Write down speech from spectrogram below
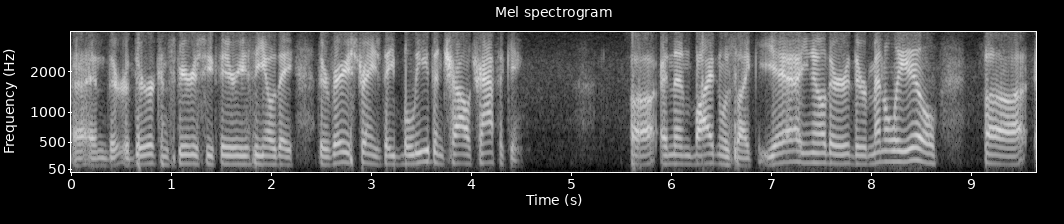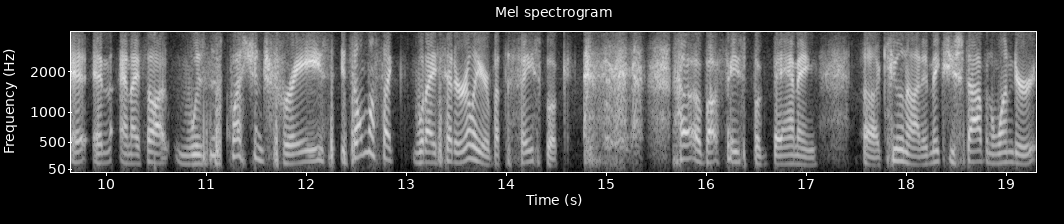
uh, and their their conspiracy theories. You know, they they're very strange. They believe in child trafficking. Uh, and then Biden was like, yeah, you know, they're they're mentally ill. Uh, and and I thought, was this question phrased? It's almost like what I said earlier about the Facebook, about Facebook banning uh, QAnon. It makes you stop and wonder,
